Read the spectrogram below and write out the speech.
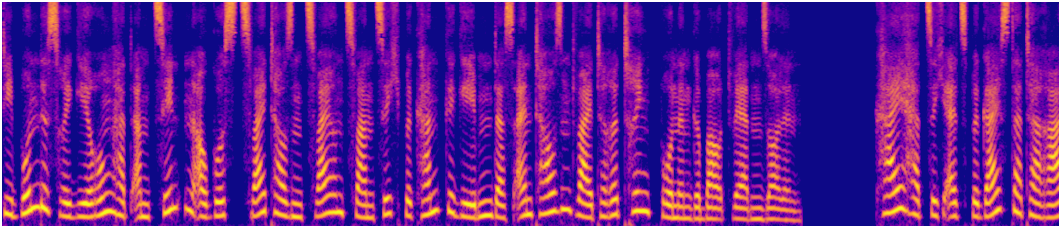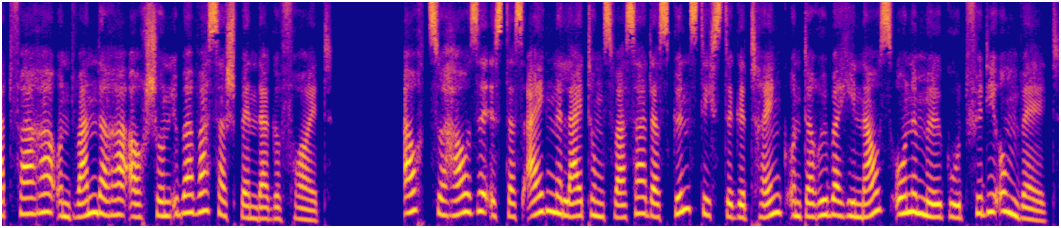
Die Bundesregierung hat am 10. August 2022 bekannt gegeben, dass 1000 weitere Trinkbrunnen gebaut werden sollen. Kai hat sich als begeisterter Radfahrer und Wanderer auch schon über Wasserspender gefreut. Auch zu Hause ist das eigene Leitungswasser das günstigste Getränk und darüber hinaus ohne Müll gut für die Umwelt.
